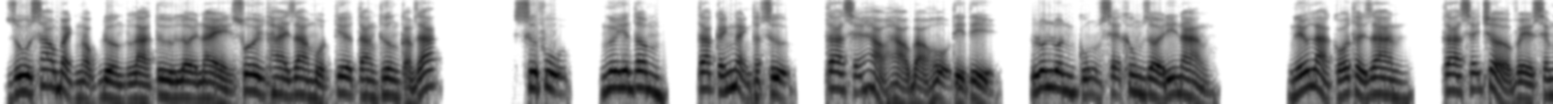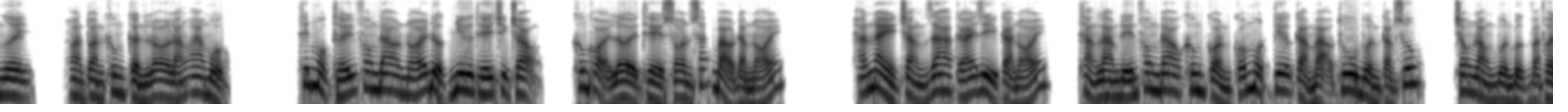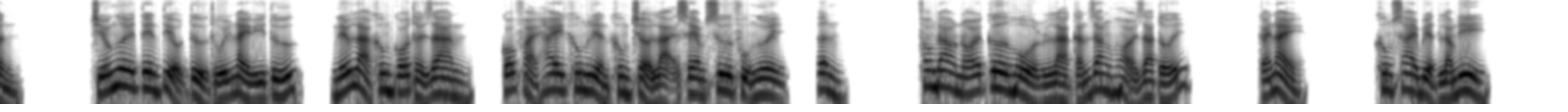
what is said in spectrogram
Dù sao Bạch Ngọc Đường là từ lời này xuôi thai ra một kia tang thương cảm giác. Sư phụ, ngươi yên tâm, ta cánh ngạnh thật sự, ta sẽ hảo hảo bảo hộ tỷ tỷ, luôn luôn cũng sẽ không rời đi nàng. Nếu là có thời gian, ta sẽ trở về xem ngươi, hoàn toàn không cần lo lắng A Mục. Thiết Mục thấy phong đao nói được như thế trịnh trọng, không khỏi lời thề son sắt bảo đảm nói. Hắn này chẳng ra cái gì cả nói, thẳng làm đến phong đao không còn có một tia cảm bạo thu buồn cảm xúc, trong lòng buồn bực vạn phần. Chiếu ngươi tên tiểu tử thúi này ý tứ, nếu là không có thời gian, có phải hay không liền không trở lại xem sư phụ ngươi, ân. Phong đao nói cơ hồ là cắn răng hỏi ra tới. Cái này, không sai biệt lắm đi.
